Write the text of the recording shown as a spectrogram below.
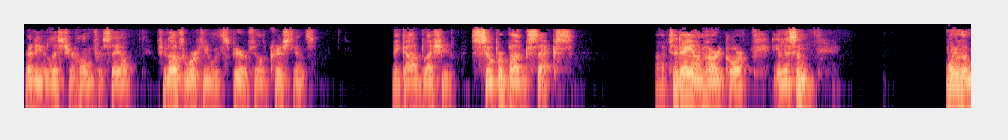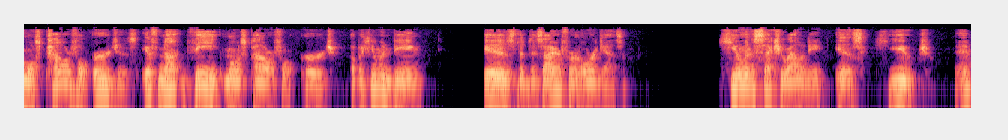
ready to list your home for sale. She loves working with spirit filled Christians. May God bless you. Superbug sex. Uh, today on Hardcore. Hey, listen, one of the most powerful urges, if not the most powerful urge of a human being, is the desire for an orgasm human sexuality is huge. Okay?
